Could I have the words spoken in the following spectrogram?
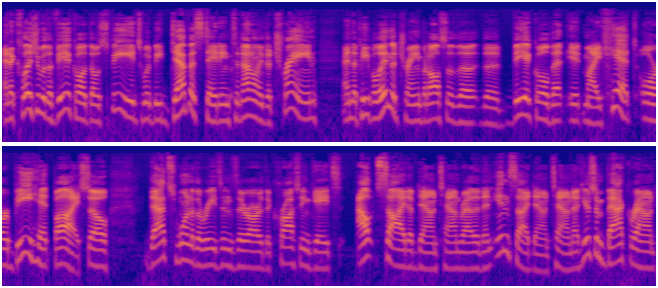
And a collision with a vehicle at those speeds would be devastating to not only the train and the people in the train, but also the, the vehicle that it might hit or be hit by. So that's one of the reasons there are the crossing gates outside of downtown rather than inside downtown. Now, here's some background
